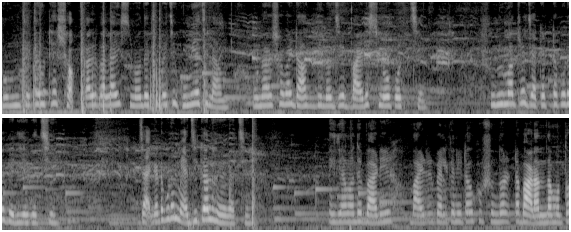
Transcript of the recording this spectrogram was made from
ঘুম থেকে উঠে সকালবেলায় স্নো দেখতে পেয়েছি, ঘুমিয়েছিলাম। ওনারা সবাই ডাক দিল যে বাইরে স্নো পড়ছে। শুধুমাত্র জ্যাকেটটা পরে বেরিয়ে গেছি। জায়গাটা পুরো ম্যাজিক্যাল হয়ে গেছে। এই যে আমাদের বাড়ির, বাইরের ব্যালকনিটাও খুব সুন্দর, একটা বারান্দা মতো,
